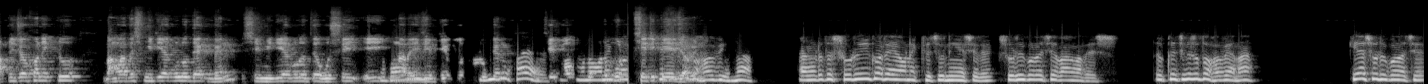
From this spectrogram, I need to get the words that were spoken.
আপনি যখন একটু বাংলাদেশ মিডিয়াগুলো দেখবেন সেই মিডিয়াগুলোতে অবশ্যই এই ওনার এই যে হয়, যে মানে সেটি পেয়ে যাবেন। হবে না। কারণ ওটা তো শুরুই করে অনেক কিছু নিয়ে এসে। শুরু করেছে বাংলাদেশ। তো কিছু কিছু তো হবে না। কে শুরু করেছে?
